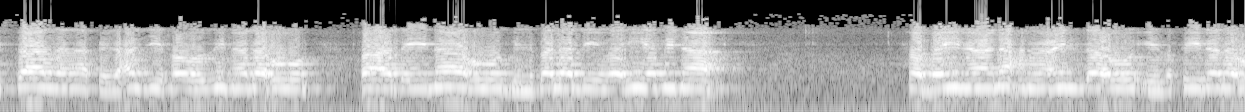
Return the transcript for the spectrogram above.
استاذن في الحج فأذن له فأتيناه بالبلد وهي منا فبينا نحن عنده إذ قيل له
